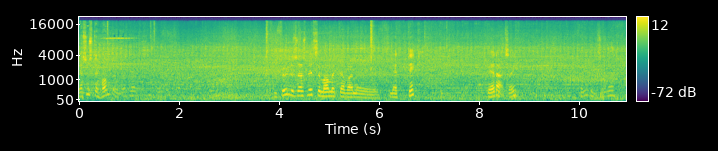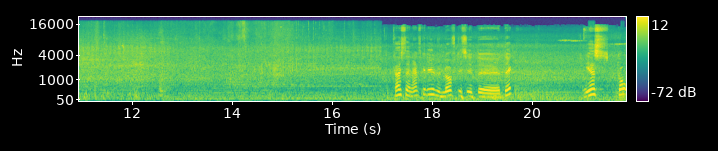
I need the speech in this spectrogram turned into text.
Jeg synes, det humpede. Det føltes også lidt som om, at der var noget fladt dæk. Det er der altså ikke. Sådan kan det så være. Christian, han skal lige have lidt luft i sit øh, dæk. Yes, go.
